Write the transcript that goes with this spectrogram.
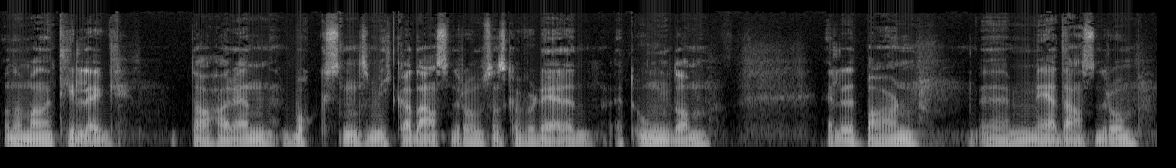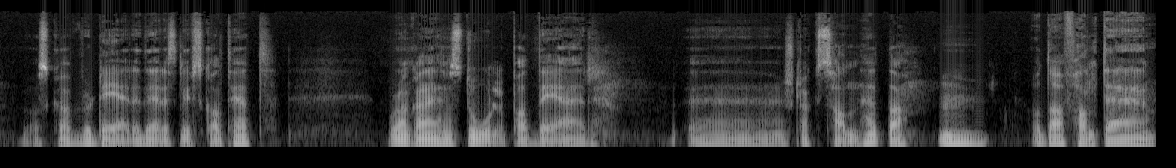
Og når man i tillegg da har en voksen som ikke har Downs syndrom, som skal vurdere et ungdom eller et barn eh, med Downs syndrom, og skal vurdere deres livskvalitet, hvordan kan jeg stole på at det er eh, en slags sannhet? da? Mm. Og da fant jeg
